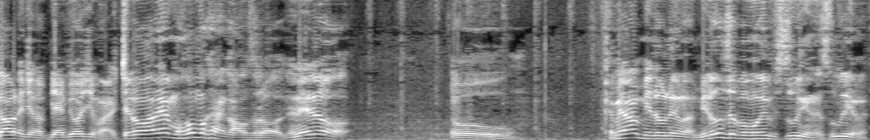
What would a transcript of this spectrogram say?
ကောက်နဲ့ကျွန်တော်ပြန်ပြောချင်ပါတယ်ကျွန်တော်လည်းမဟုတ်မခံကောင်းဆိုတော့နည်းနည်းတော့ဟိုခင်ဗျားမျိုးလုံးလေးမှာမျိုးလုံးစပုံမွေးစူးရင်လည်းစူးလိမ့်မယ်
